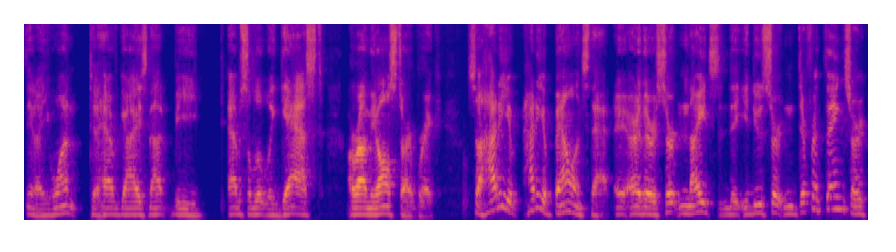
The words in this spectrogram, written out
you know you want to have guys not be absolutely gassed around the All Star break. So how do you how do you balance that? Are there certain nights that you do certain different things, or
